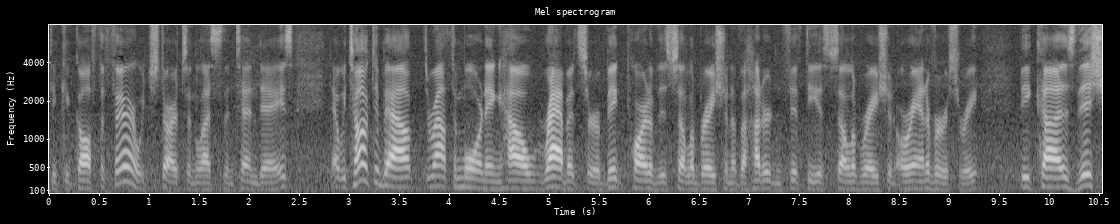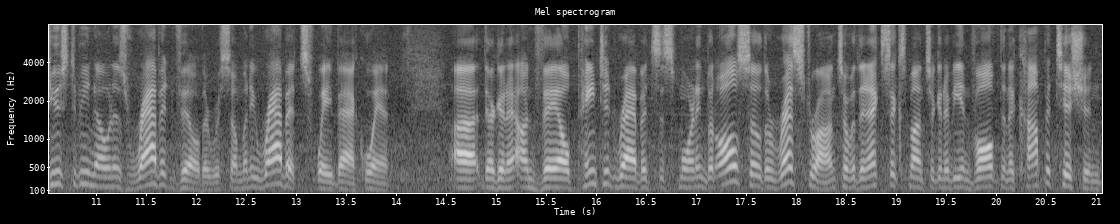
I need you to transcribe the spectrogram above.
to kick off the fair, which starts in less than 10 days. Now, we talked about throughout the morning how rabbits are a big part of this celebration of the 150th celebration or anniversary because this used to be known as Rabbitville. There were so many rabbits way back when. Uh, they're going to unveil painted rabbits this morning, but also the restaurants over the next six months are going to be involved in a competition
